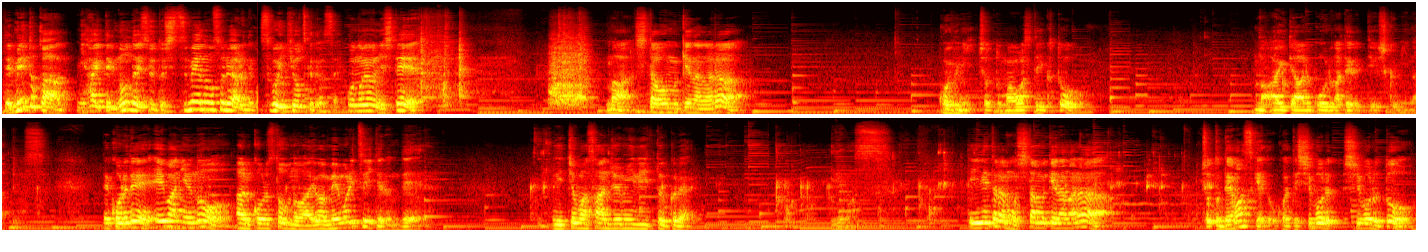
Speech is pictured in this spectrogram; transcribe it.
で目とかに入ってる飲んだりすると失明の恐れあるんですごい気をつけてください。このようにしてまあ下を向けながらこういうふうにちょっと回していくとまあ、相手アルコールが出るっていう仕組みになってます。でこれでエバニューのアルコールストーブの場合はメモリついてるんで一応まあ 30ml くらい入れます。で入れたらもう下向けながらちょっと出ますけどこうやって絞る絞ると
